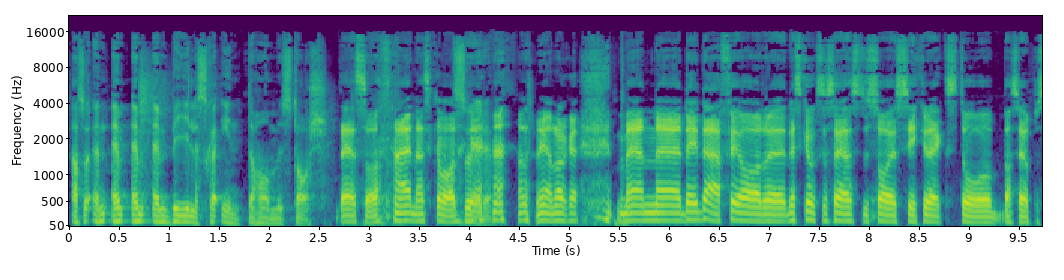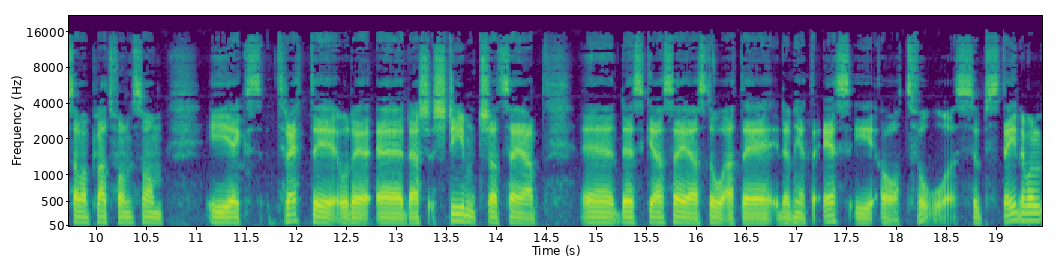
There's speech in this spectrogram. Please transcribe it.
Alltså en, en, en, bil ska inte ha mustasch. Det är så? Nej, den ska vara så det. Är det. Men eh, det är därför jag... Eh, det ska också sägas, du sa Seeker X då baserat på samma plattform som EX30 och det är Dash Stimmt så att säga. Eh, det ska sägas då att det, den heter SEA2. Sustainable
